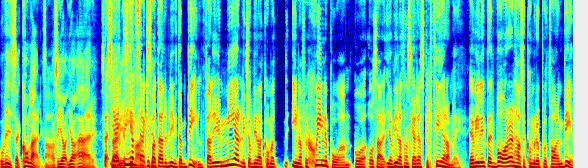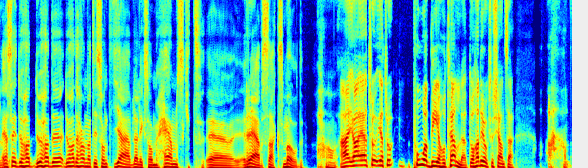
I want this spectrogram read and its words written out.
och visat, kolla här liksom. Alltså jag, jag är Så jag är inte helt säker på att det hade blivit en bild, för jag hade ju mer liksom velat komma innanför skinnet på honom och, och så här, jag vill att han ska respektera mig. Jag vill inte vara den här som kommer upp och tar en bild. Jag säger, du, hade, du, hade, du hade hamnat i sånt jävla liksom hemskt eh, rävsax-mode. Ja, jag, jag, tror, jag tror på det hotellet, då hade jag också känt så här. Ah, han,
